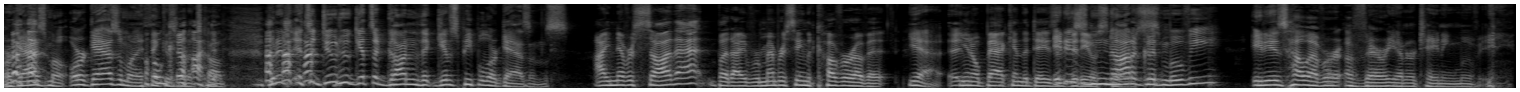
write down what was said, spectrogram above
Orgazmo, Orgasma, I think Oh, is what it's called. But it, it's a dude who gets a gun that gives people orgasms. I never saw that, but I remember seeing the cover of it, Yeah, it, you know, back in the days it of video is video not a good movie. It is, however, a very entertaining movie.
